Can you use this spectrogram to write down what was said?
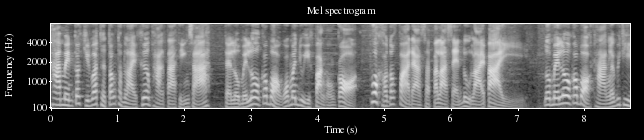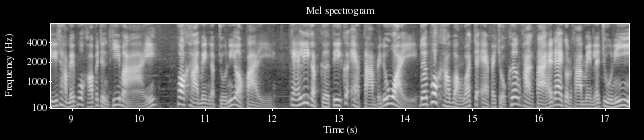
คาร์เมนก็คิดว่าเธอต้องทำลายเครื่องพางตาทิ้งซะ แต่โรเมโลก็บอกว่ามันอยู่อีกฝั่งของเกาะ พวกเขาต้องฝ่าด่านสัตว์ประหลาดแสนดุร้ายไปโรเมโลก็บอกทางและวิธีที่ทำให้พวกเขาไปถึงที่หมาย พ่อคาร์เมนกับจูนี่ออกไป แกรี่กับเกอร์ตี้ก็แอบตามไปด้วย โดยพวกเขาหวังว่าจะแอบไปโฉกเครื่องพางตาให้ได้ก่อนคาร์เมนและจูนี่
